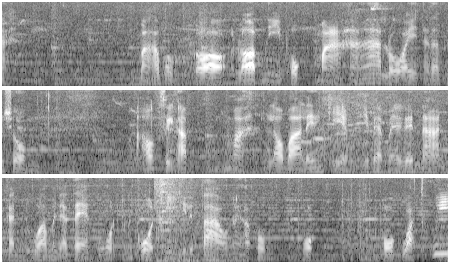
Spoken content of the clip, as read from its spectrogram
นะมาครับผมก็รอบนี้พกมา 500 นะท่านผู้ชม เอาสิครับมาเรามาเล่นเกมที่แบบไม่ได้เล่นนานกันดูว่ามันจะแตกโคตรโคตรดีหรือเปล่านะครับผม กพกวัดทุย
